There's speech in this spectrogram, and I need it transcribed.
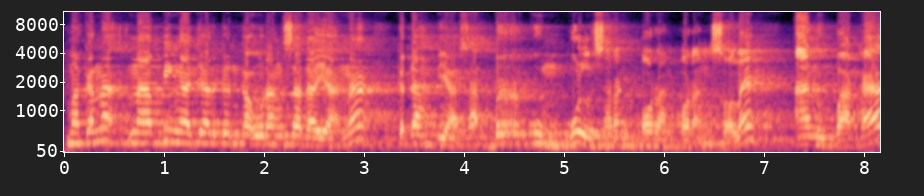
Makanya Nabi ngajarkan ke orang sadayana kedah biasa berkumpul sarang orang-orang soleh anu bakal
